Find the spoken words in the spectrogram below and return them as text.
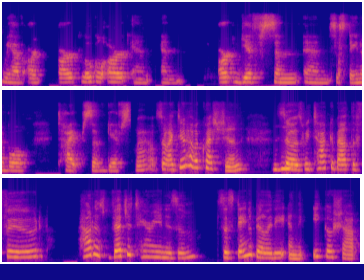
we have art art local art and and art gifts and and sustainable types of gifts. Wow. So i do have a question. Mm-hmm. so as we talk about the food how does vegetarianism sustainability and the eco shop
